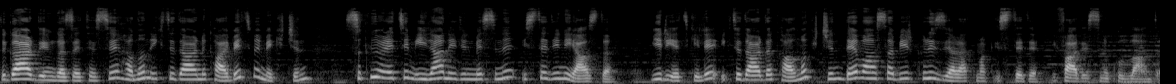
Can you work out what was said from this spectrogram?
The Guardian gazetesi Han'ın iktidarını kaybetmemek için sıkı yönetim ilan edilmesini istediğini yazdı bir yetkili iktidarda kalmak için devasa bir kriz yaratmak istedi ifadesini kullandı.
